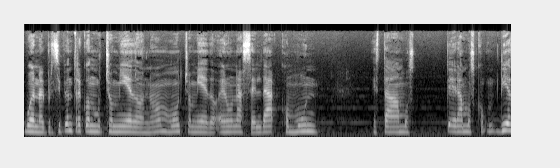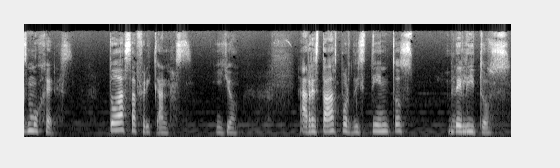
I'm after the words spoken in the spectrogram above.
Bueno, al principio entré con mucho miedo, ¿no? Mucho miedo. Era una celda común. Estábamos, éramos 10 mujeres, todas africanas y yo, arrestadas por distintos delitos,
